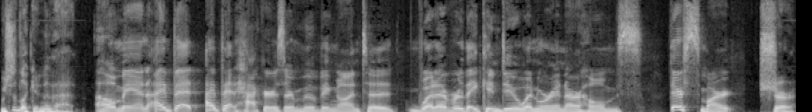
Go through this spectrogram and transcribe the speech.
We should look into that. Oh man, I bet I bet hackers are moving on to whatever they can do when we're in our homes. They're smart. Sure.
